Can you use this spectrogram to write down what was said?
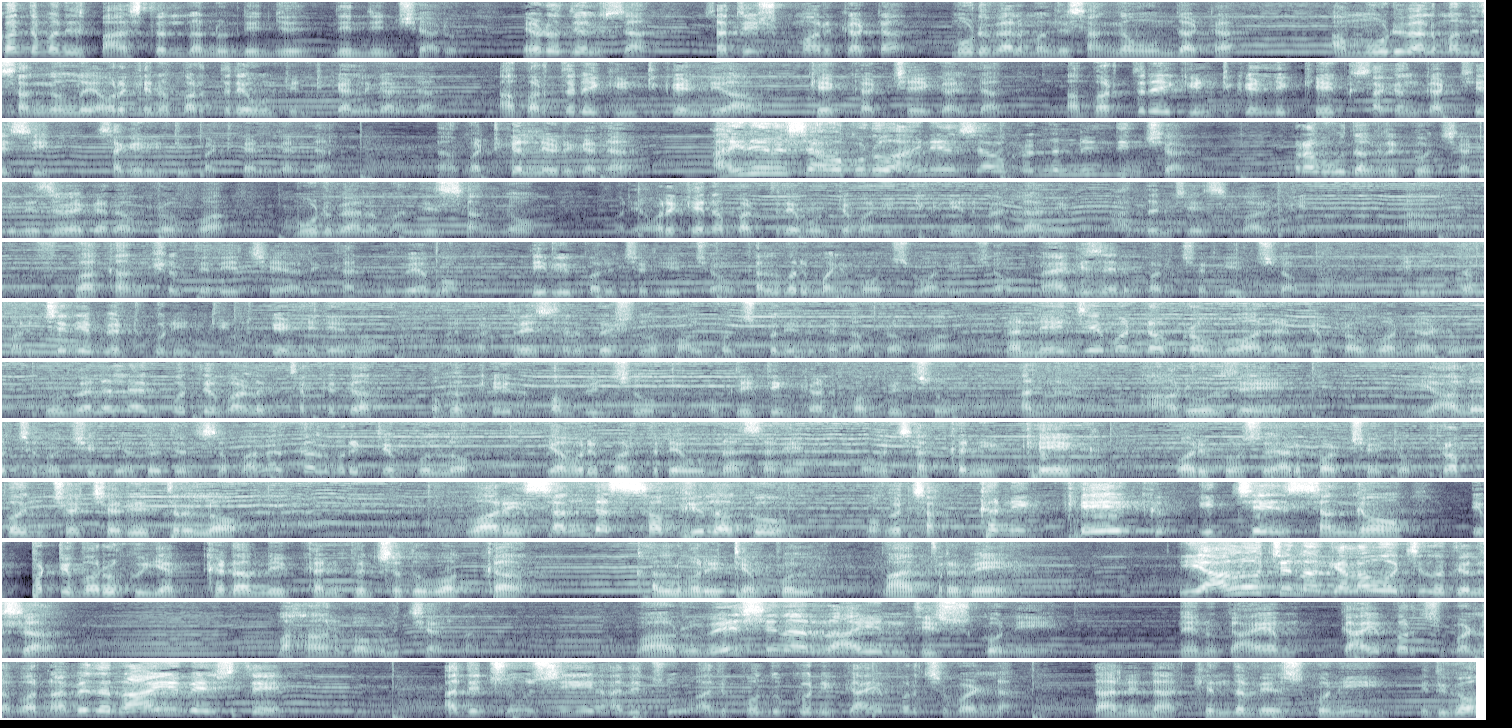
కొంతమంది పాస్టర్లు నన్ను నింది నిందించారు. ఎవడో తెలుసా? సతీష్ కుమార్ కట్ట మూడు వేల మంది సంఘం ఉందట. ఆ మూడు వేల మంది సంఘంలో ఎవరికైనా బర్త్డే ఉంటే ఇంటికి వెళ్ళగలడా? ఆ బర్త్డేకి ఇంటికి వెళ్ళి ఆ కేక్ కట్ చేయగలడా? ఆ బర్త్డేకి ఇంటికి వెళ్ళి కేక్ సగం కట్ చేసి సగం ఇంటికి పట్టుకెళ్ళగలడా? పట్టుకెళ్ళలేడు కదా. ఆయనేమి సేవకుడు? ఆయనేమి సేవకుడు? నన్ను నిందించాడు ప్రభు దగ్గరికి వచ్చాడు. నిజమే కదా ప్రభు మూడు వేల మంది సంఘం. మరి ఎవరికైనా బర్త్డే ఉంటే వాళ్ళ ఇంటికి నేను వెళ్ళాలి. ప్రార్థన చేసి వారికి శుభాకాంక్షలు తెలియచేయాలి. కానీ నువ్వేమో టీవీ పరిచర్య ఇచ్చావు కల్వరి మహిమోత్సవాలు ఇచ్చావు మ్యాగజైన్ పరిచర్య ఇచ్చావు. ఇంత పరిచర్య పెట్టుకుని ఇంటింటికి వెళ్ళి నేను మరి బర్త్డే సెలబ్రేషన్లో పాల్పంచుకోలేను కదా ప్రభు. నన్ను ఏం చేయమంటావు ప్రభు అని అంటే ప్రభు అన్నాడు నువ్వు వెళ్ళలేకపోతే వాళ్ళకి చక్కగా ఒక కేక్ పంపించు ఒక గ్రీటింగ్ కార్డు పంపించు అన్నాడు. ఆ రోజే ఈ ఆలోచన వచ్చింది ఏంటో తెలుసా? మన కల్వరి టెంపుల్లో ఎవరి బర్త్డే ఉన్నా సరే ఒక చక్కని కేక్ వారి కోసం ఏర్పాటు చేయటం. ప్రపంచ చరిత్రలో వారి సంఘ సభ్యులకు ఒక చక్కని కేక్ ఇచ్చే సంఘం ఇప్పటి వరకు ఎక్కడ మీకు కనిపించదు. ఒక్క కల్వరి టెంపుల్ మాత్రమే. ఈ ఆలోచన నాకు ఎలా వచ్చిందో తెలుసా? మహానుభావులు ఇచ్చారు నాకు. వారు వేసిన రాయిని తీసుకొని నేను గాయం గాయపరచబడ్డ వారు నా మీద రాయి వేస్తే అది చూసి అది చూ అది పొందుకొని గాయపరచబడ్డ దాన్ని నా కింద వేసుకొని ఇదిగో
